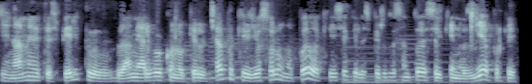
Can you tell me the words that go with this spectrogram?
llename de tu espíritu, dame algo con lo que luchar, porque yo solo no puedo. Aquí dice que el Espíritu Santo es el que nos guía, porque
